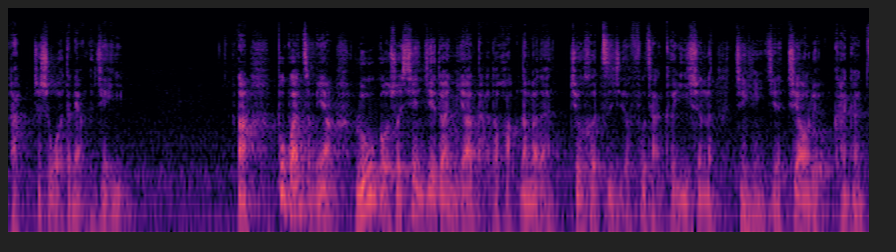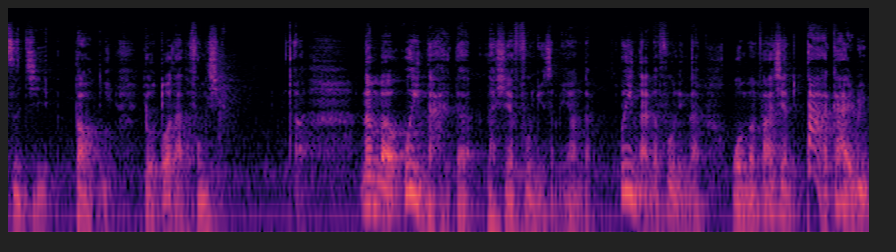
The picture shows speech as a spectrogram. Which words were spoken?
啊，这是我的两个建议。啊，不管怎么样，如果说现阶段你要打的话，那么呢，就和自己的妇产科医生呢进行一些交流，看看自己到底有多大的风险。啊，那么喂奶的那些妇女怎么样呢？喂奶的妇女呢，我们发现大概率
